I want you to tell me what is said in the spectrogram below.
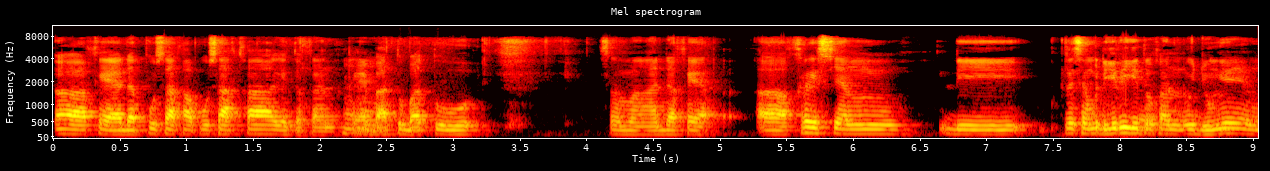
eh, kayak ada pusaka-pusaka gitu kan kayak Hmm. batu-batu sama ada kayak eh, keris yang di keris yang berdiri gitu kan ujungnya yang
